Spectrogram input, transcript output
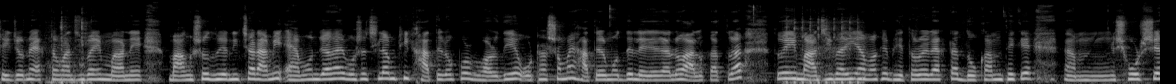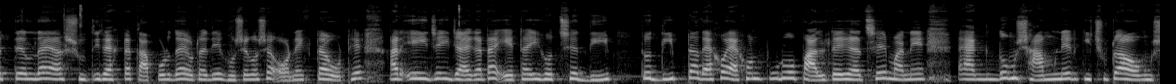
সেই জন্য একটা মাঝি ভাই মানে মাংস ধুয়ে নিচ্ছে। আর আমি এমন জায়গায় বসেছিলাম, ঠিক হাতের ওপর ভর দিয়ে ওঠার সময় হাতের মধ্যে লেগে গেল আলকাতরা। তো এই মাঝি ভাই আমাকে ভেতরের একটা দোকান থেকে সর্ষের তেল দেয় আর সুতির একটা কাপড় দেয়, ওটা দিয়ে ঘষে ঘষে অনেকটা ওঠে। আর এই যেই জায়গাটা, এটাই হচ্ছে দ্বীপ। তো দ্বীপটা দেখো, এখন পুরো পাল্টে গেছে। মানে একদম সামনের কিছুটা অংশ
